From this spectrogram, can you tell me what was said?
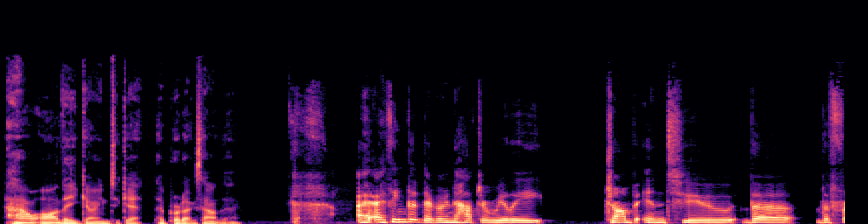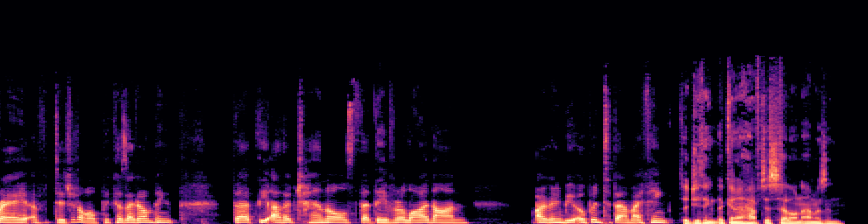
how are they going to get their products out there? I, I think that they're going to have to really jump into the the fray of digital because I don't think that the other channels that they've relied on are going to be open to them. I think So do you think they're going to have to sell on Amazon?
